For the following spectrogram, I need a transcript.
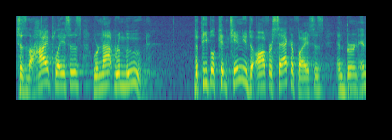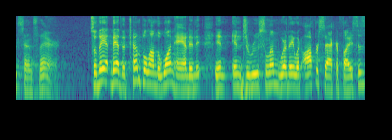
says the high places were not removed. The people continued to offer sacrifices and burn incense there. So they had, they had the temple on the one hand in, in, in Jerusalem where they would offer sacrifices,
